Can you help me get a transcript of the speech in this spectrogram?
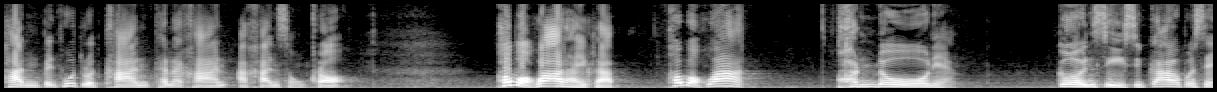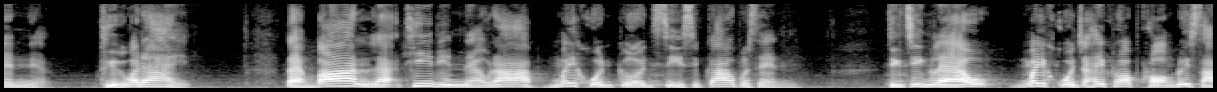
พันธ์เป็นผู้ตรวจการธนาคารอาคารสงเคราะห์เขาบอกว่าอะไรครับเขาบอกว่าคอนโดเนี่ยเกิน 49%เนี่ยถือว่าได้ แต่บ้านและที่ดินแนวราบไม่ควรเกิน 49%จริงๆ แล้วไม่ควรจะให้ครอบครองด้วยซ้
